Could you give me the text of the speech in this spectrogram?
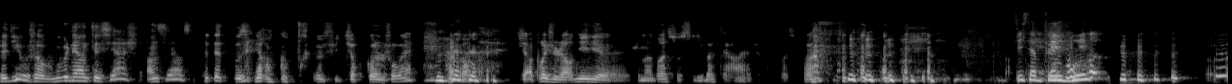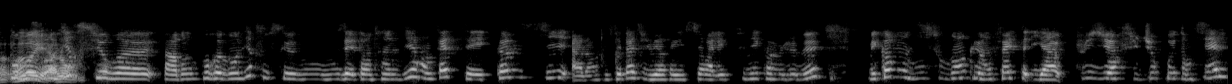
je dis aux gens, vous venez en TCH, en séance, peut-être que vous allez rencontrer un futur conjoint. Alors, après, je leur dis, euh, je m'adresse aux célibataires. Hein, si ça peut aider. Pour, rebondir sur, euh, pardon, pour rebondir sur ce que vous, êtes en train de dire, en fait, c'est comme si, alors je ne sais pas si je vais réussir à l'exprimer comme je veux, mais comme on dit souvent qu'en fait, il y a plusieurs futurs potentiels,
